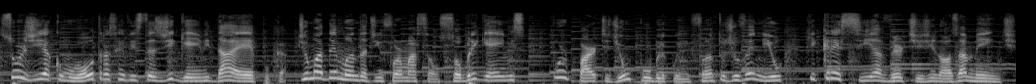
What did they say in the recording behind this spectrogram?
surgia como outras revistas de game da época, de uma demanda de informação sobre games por parte de um público infanto-juvenil que crescia vertiginosamente,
